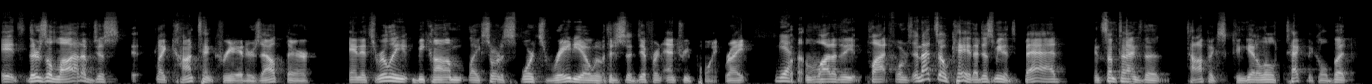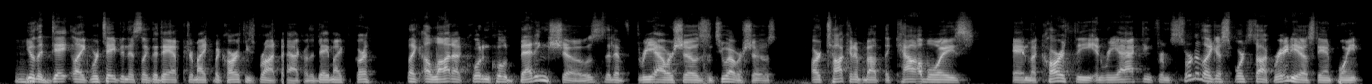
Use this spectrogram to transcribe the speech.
it's there's a lot of just like content creators out there and it's really become like sort of sports radio with just a different entry point right? Yeah. a lot of the platforms and that's okay. That doesn't mean it's bad and sometimes the topics can get a little technical but you know the mm-hmm. day like we're taping this like the day after mike mccarthy's brought back or the day mike mccarthy like a lot of quote unquote betting shows that have three hour shows and two hour shows are talking about the cowboys and mccarthy and reacting from sort of like a sports talk radio standpoint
